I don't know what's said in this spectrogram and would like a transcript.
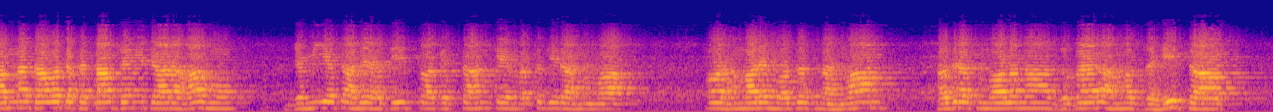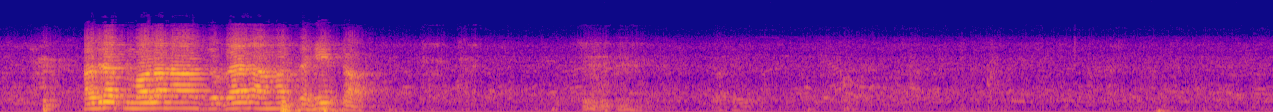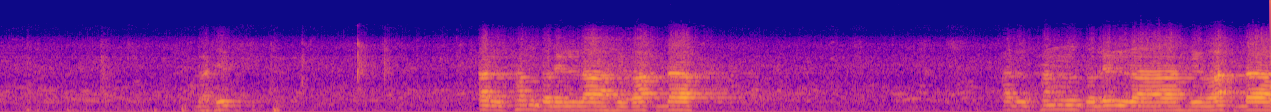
اب میں دعوت خطاب دینے جا رہا ہوں جمعیت اہل حدیث پاکستان کے مرکزی رہنما اور ہمارے معزز مہمان حضرت مولانا زبیر احمد ظہیر صاحب، حضرت مولانا زبیر احمد ظہیر صاحب۔ الحمد لله وحده، الحمد لله وحده،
